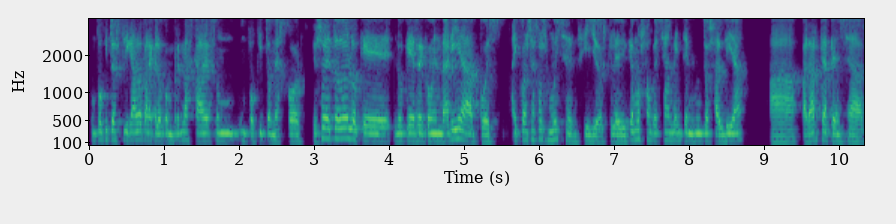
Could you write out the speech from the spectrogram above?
un poquito explicado para que lo comprendas cada vez un, poquito mejor. Yo sobre todo lo que, lo que recomendaría, pues hay consejos muy sencillos, que le dediquemos aunque sean 20 minutos al día a pararte a pensar,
